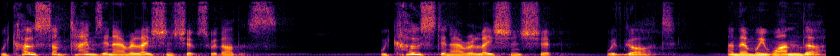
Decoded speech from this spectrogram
We coast sometimes in our relationships with others. We coast in our relationship with God. And then we wonder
